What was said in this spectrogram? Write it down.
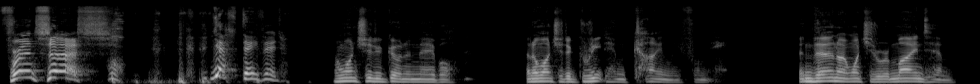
Francis! Oh. Yes, David. I want you to go to Nabal, and I want you to greet him kindly for me. And then I want you to remind him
